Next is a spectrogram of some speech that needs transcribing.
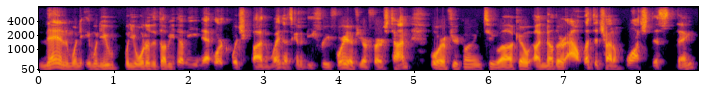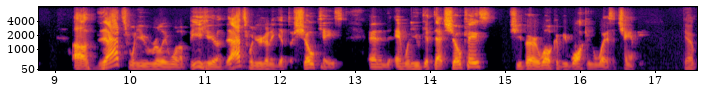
then when when you when you order the WWE Network, which by the way, that's going to be free for you if you're a first time, or if you're going to uh, go another outlet to try to watch this thing, uh, that's when you really want to be here. That's when you're going to get the showcase. And and when you get that showcase, she very well could be walking away as a champion. Yep,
